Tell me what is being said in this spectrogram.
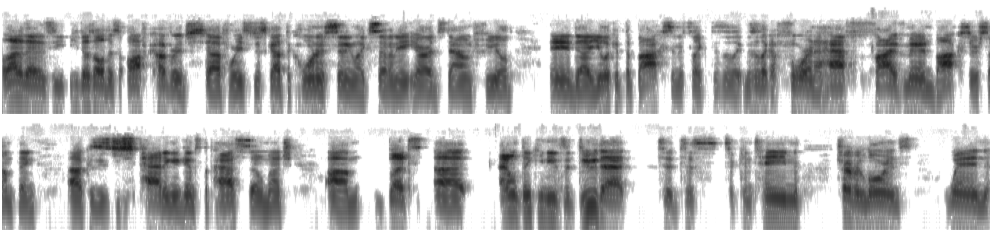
a lot of that is he, he does all this off coverage stuff where he's just got the corners sitting like seven eight yards downfield. And uh, you look at the box and it's like this is like this is like a four and a half five man box or something because uh, he's just padding against the pass so much. Um, but uh, I don't think he needs to do that to to to contain Trevor Lawrence when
